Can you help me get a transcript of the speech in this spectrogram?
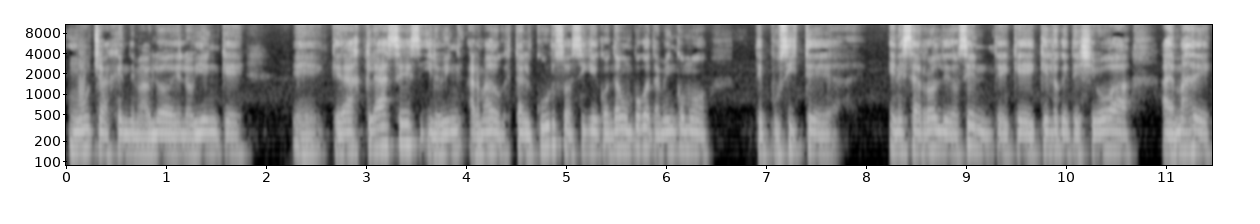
mucha gente me habló de lo bien que, eh, que das clases y lo bien armado que está el curso, así que contame un poco también cómo te pusiste en ese rol de docente, qué, es lo que te llevó a, además de,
